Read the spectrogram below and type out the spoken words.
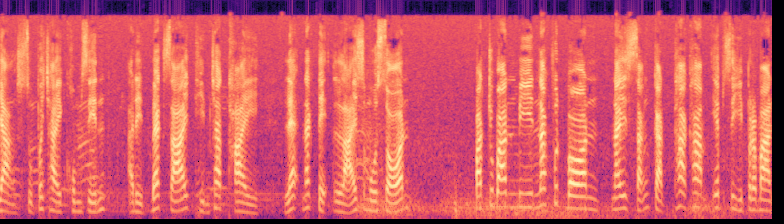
อย่างสุภชัยคมศิลป์อดีตแบ็กซ้ายทีมชาติไทย และนักเตะหลายสโมสร ปัจจุบันมีนักฟุตบอลในสังกัดท่าข้าม FC ประมาณ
